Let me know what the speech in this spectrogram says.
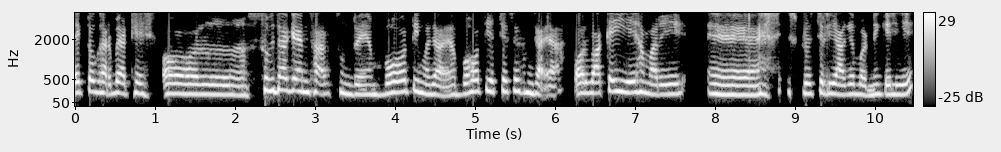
एक तो घर बैठे और सुविधा के अनुसार सुन रहे हैं। बहुत ही मज़ा आया बहुत ही अच्छे से समझाया। और वाकई ये हमारे स्पिरिचुअली आगे बढ़ने के लिए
